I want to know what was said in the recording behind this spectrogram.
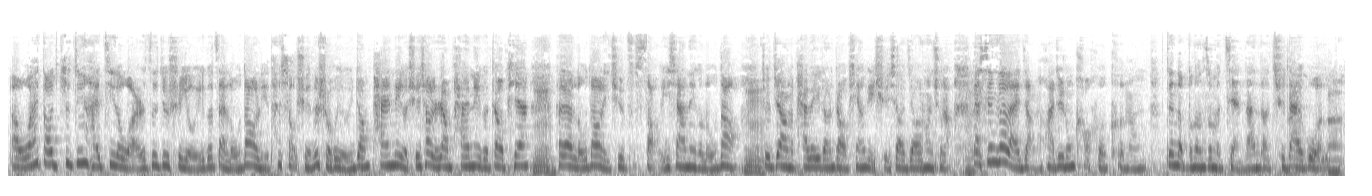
啊，我还到至今还记得我儿子就是有一个在楼道里，他小学的时候有一张拍那个学校里让拍那个照片。嗯。他在楼道里去扫一下那个楼道。嗯。就这样的拍了一张照片给学校交上去了。那现在来讲的话，这种考核可能真的不能这么简单的去带过了。嗯，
